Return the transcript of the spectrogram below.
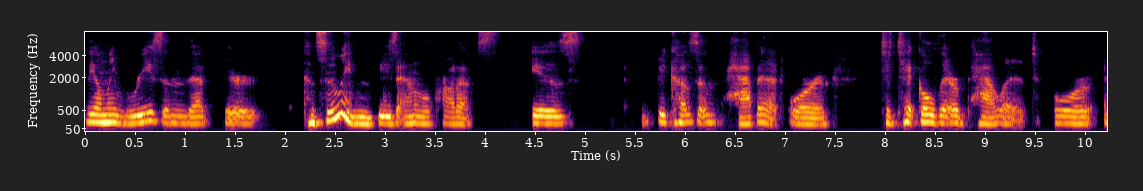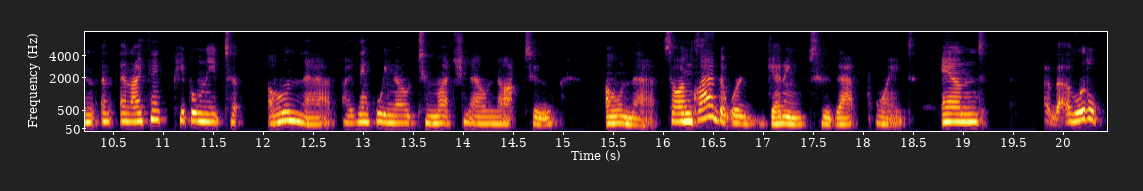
the only reason that they're consuming these animal products is because of habit or to tickle their palate or and, and, and I think people need to own that. I think we know too much now not to own that. So I'm glad that we're getting to that point. And a little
